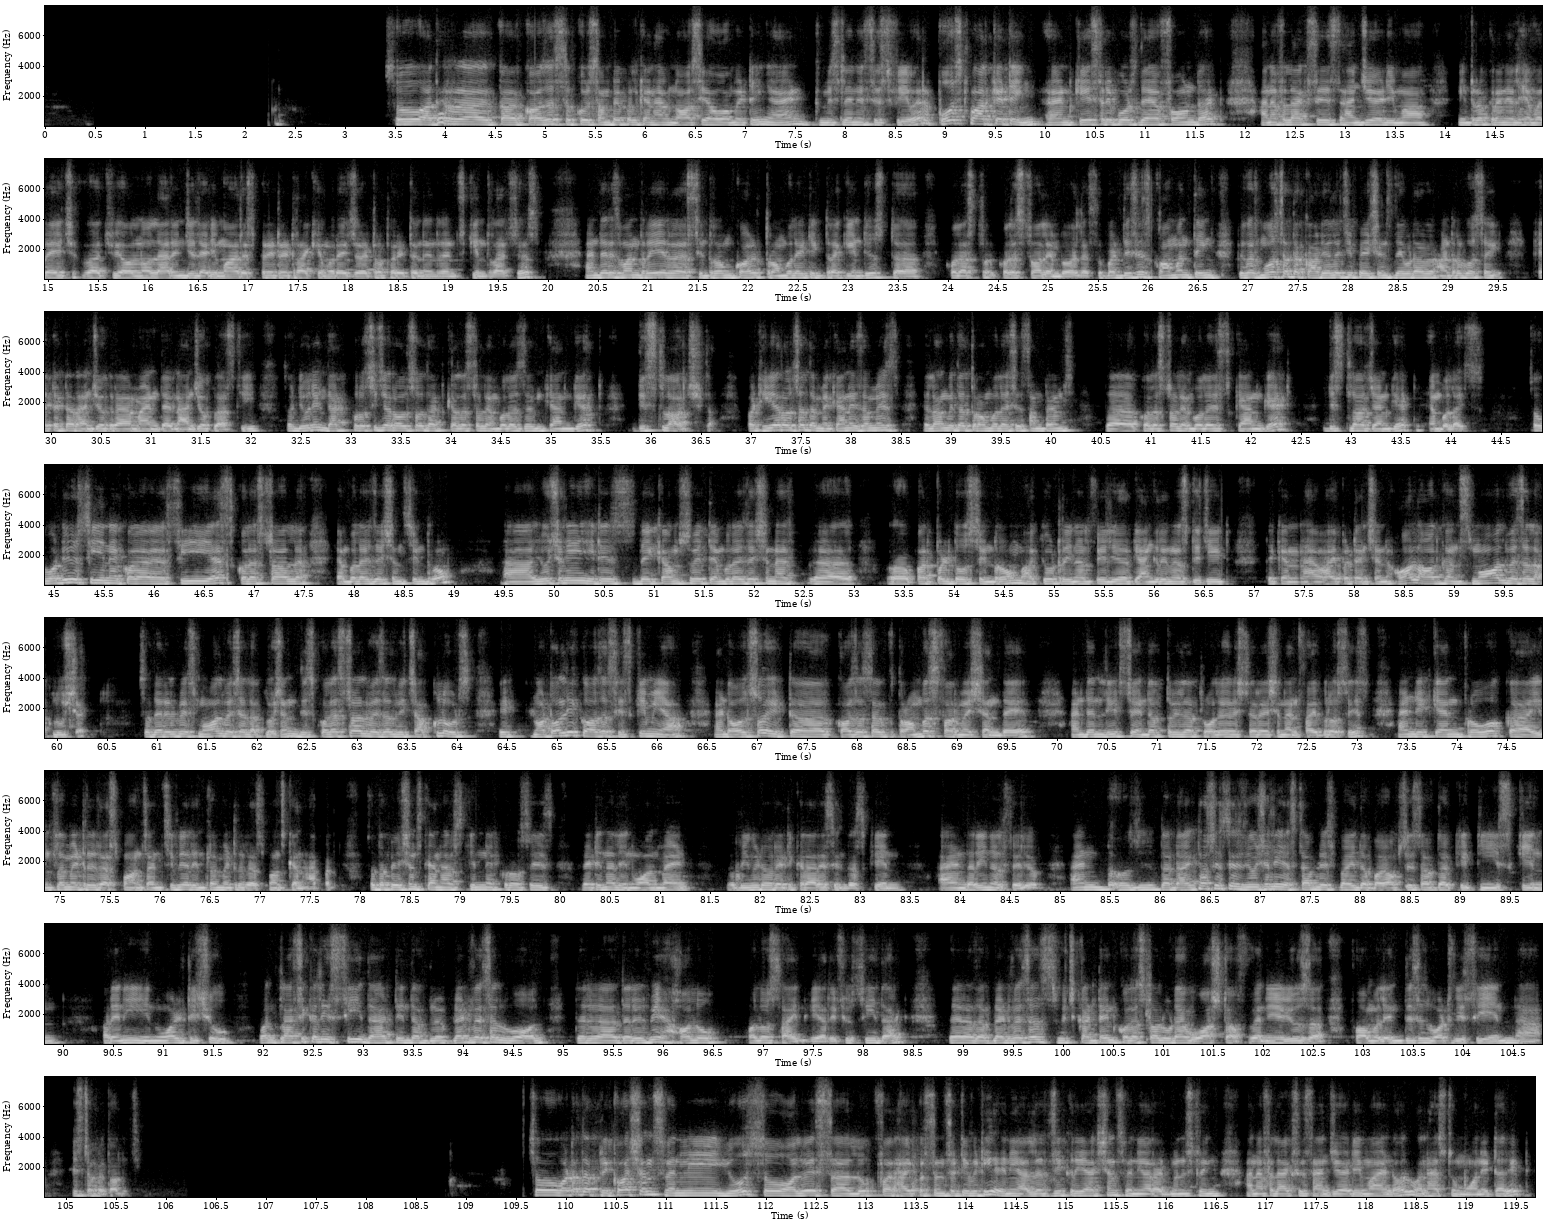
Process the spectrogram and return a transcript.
So other uh, causes, of course, some people can have nausea, vomiting, and miscellaneous fever. Post-marketing and case reports, they have found that anaphylaxis, angioedema, intracranial hemorrhage, which we all know, laryngeal edema, respiratory tract hemorrhage, retroperitoneal and skin rashes. And there is one rare uh, syndrome called thrombolytic drug-induced uh, cholesterol, cholesterol embolus. But this is common thing because most of the cardiology patients, they would have undergo say, catheter angiogram and then angioplasty. So during that procedure also that cholesterol embolism can get dislodged. But here also the mechanism is along with the thrombolysis, sometimes the cholesterol embolus can get dislodged and get embolized. So what do you see in a CES, cholesterol embolization syndrome? Uh, usually it is, they comes with embolization as uh, uh, purple toe syndrome, acute renal failure, gangrenous digit. They can have hypertension, all organs, small vessel occlusion. So there will be small vessel occlusion. This cholesterol vessel which occludes, it not only causes ischemia and also it uh, causes a thrombus formation there and then leads to endothelial proliferation and fibrosis and it can provoke uh, inflammatory response and severe inflammatory response can happen. So the patients can have skin necrosis, retinal involvement, livedo reticularis in the skin, and the renal failure. And the diagnosis is usually established by the biopsies of the kidney, skin, or any involved tissue. One classically see that in the blood vessel wall, there, uh, there will be a hollow, hollow sign here. If you see that, there are the blood vessels which contain cholesterol would have washed off when you use a formalin. This is what we see in uh, histopathology. So what are the precautions when we use? So always uh, look for hypersensitivity, any allergic reactions when you are administering anaphylaxis, angioedema and all, one has to monitor it.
